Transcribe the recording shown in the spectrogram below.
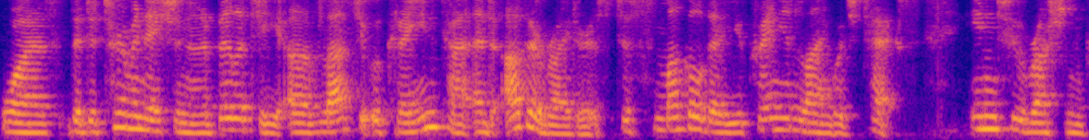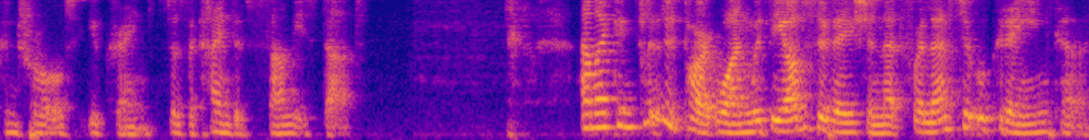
was the determination and ability of Lesya Ukrainka and other writers to smuggle their Ukrainian language texts into Russian-controlled Ukraine. So it's a kind of samizdat. And I concluded part one with the observation that for Lesya Ukrainka,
